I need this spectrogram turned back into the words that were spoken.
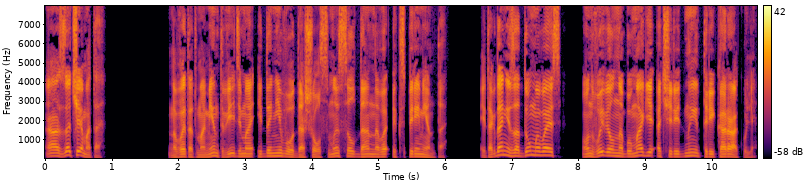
А зачем это?» Но в этот момент, видимо, и до него дошел смысл данного эксперимента. И тогда, не задумываясь, он вывел на бумаге очередные три каракули,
